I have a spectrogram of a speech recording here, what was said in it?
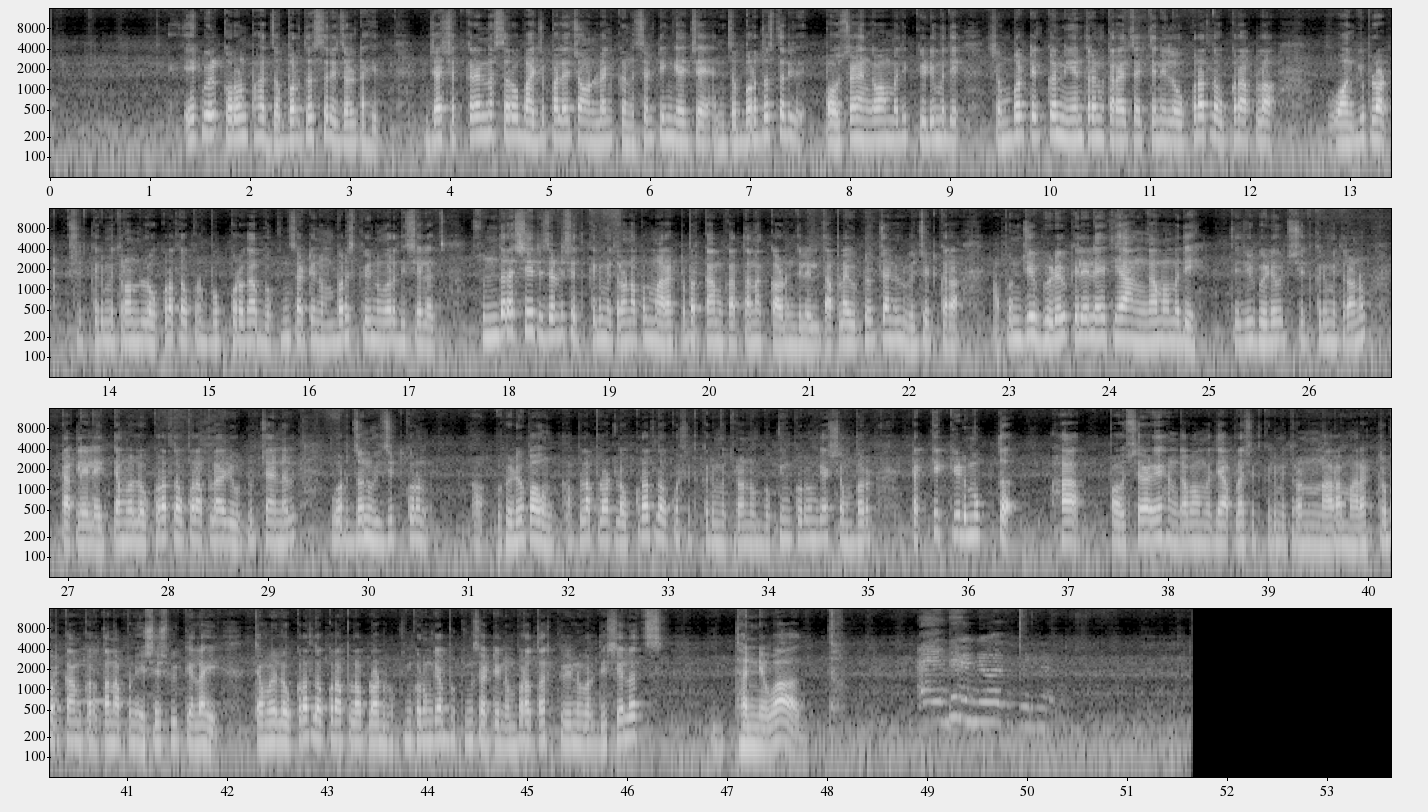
एक वेळ करून पहा जबरदस्त रिझल्ट आहेत. ज्या शेतकऱ्यांना सर्व भाजीपाल्याचे ऑनलाईन कन्सल्टिंग घ्यायचे आहे आणि जबरदस्त रि- पावसाळ्या हंगामामध्ये किडीमध्ये शंभर टक्के नियंत्रण करायचं आहे त्यांनी लवकरात लवकर आपला वांगी प्लॉट शेतकरी मित्रांनो लवकरात लवकर बुक करू. का बुकिंगसाठी नंबर स्क्रीनवर दिसेलच. सुंदर असे रिझल्ट शेतकरी मित्रांनो आपण महाराष्ट्रभर काम करताना काढून दिलेले आहेत. आपला यूट्यूब चॅनल व्हिजिट करा. आपण जे व्हिडिओ केलेले आहेत ह्या हंगामामध्ये ते जे व्हिडिओ शेतकरी मित्रांनो टाकलेले आहेत. त्यामुळे लवकरात लवकर आपला यूट्यूब चॅनलवर जाऊन व्हिजिट करून व्हिडिओ पाहून आपला प्लॉट लवकरात लवकर शेतकरी मित्रांनो बुकिंग करून घ्या. शंभर टक्के कीडमुक्त हा पावसाळी हंगामामध्ये आपला शेतकरी मित्रांनो नारा महाराष्ट्रभर काम करताना आपण यशस्वी केला आहे त्यामुळे लवकरात लवकर आपला प्लॉट बुकिंग करून घ्या. बुकिंगसाठी नंबर आता स्क्रीनवर दिसेलच. धन्यवाद.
